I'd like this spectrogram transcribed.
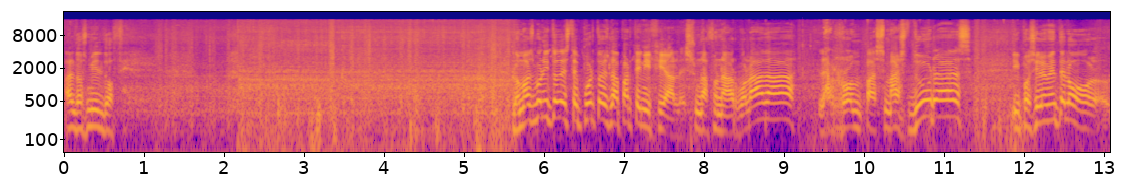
al 2012. Lo más bonito de este puerto es la parte inicial, es una zona arbolada, las rompas más duras y posiblemente lo,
